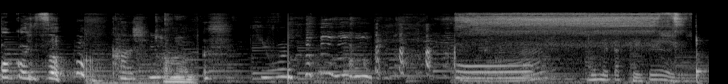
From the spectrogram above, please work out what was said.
뻗고 있어. 다시 자면. 기분. 몸에 딱 대세요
